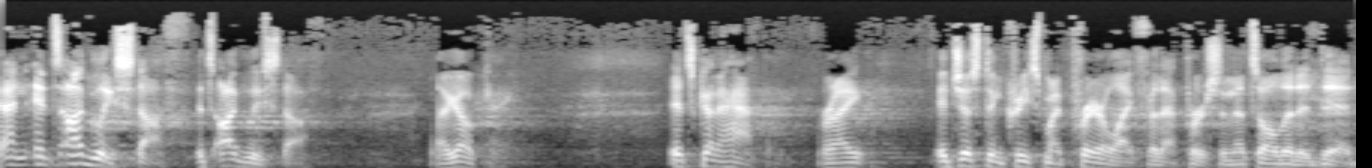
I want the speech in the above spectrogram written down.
And it's ugly stuff. It's ugly stuff. Like, okay, it's going to happen, right? It just increased my prayer life for that person. That's all that it did.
